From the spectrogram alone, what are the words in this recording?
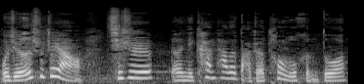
我觉得是这样，其实呃，你看它的打折套路很多，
